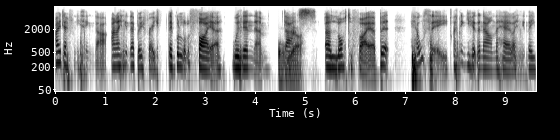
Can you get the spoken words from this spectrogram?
I definitely think that. And I think they're both very, they've got a lot of fire within them. Oh, yeah. That's a lot of fire, but healthy. I think you hit the nail on the head. I think they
